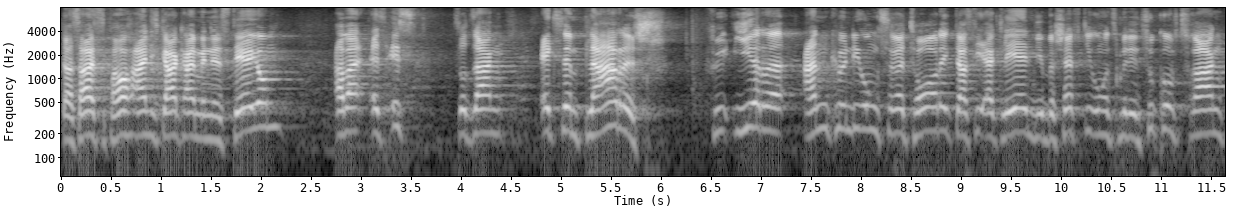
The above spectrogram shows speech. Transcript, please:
Das heißt, es braucht eigentlich gar kein Ministerium. Aber es ist sozusagen exemplarisch für Ihre Ankündigungsrhetorik, dass Sie erklären, wir beschäftigen uns mit den Zukunftsfragen,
